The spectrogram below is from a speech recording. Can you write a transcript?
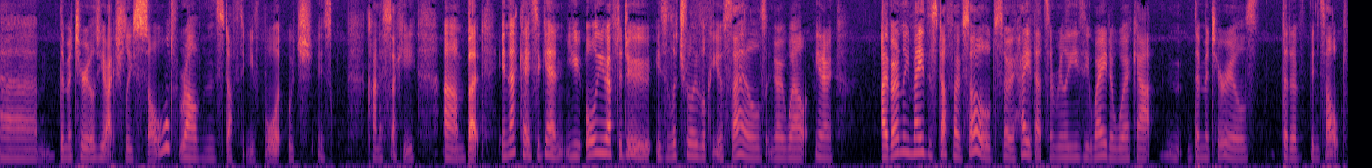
um, the materials you've actually sold rather than stuff that you've bought, which is kind of sucky. Um, but in that case, again, you all you have to do is literally look at your sales and go, well, you know, I've only made the stuff I've sold, so hey, that's a really easy way to work out the materials that have been sold.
